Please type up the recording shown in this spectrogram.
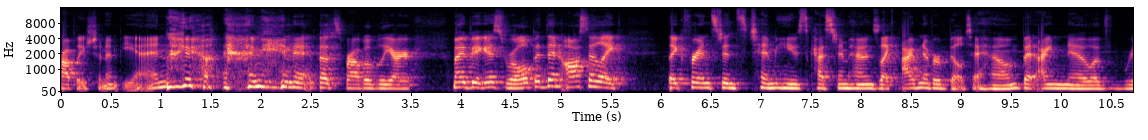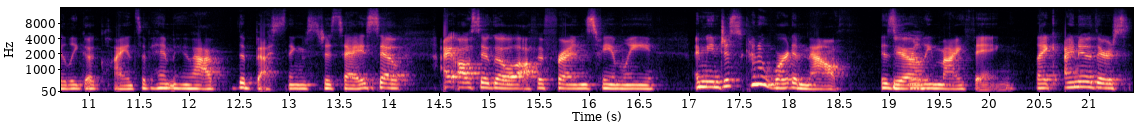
probably shouldn't be in. Yeah. I mean, that's probably our my biggest role. But then also like like for instance tim hughes custom homes like i've never built a home but i know of really good clients of him who have the best things to say so i also go off of friends family i mean just kind of word of mouth is yeah. really my thing like i know there's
